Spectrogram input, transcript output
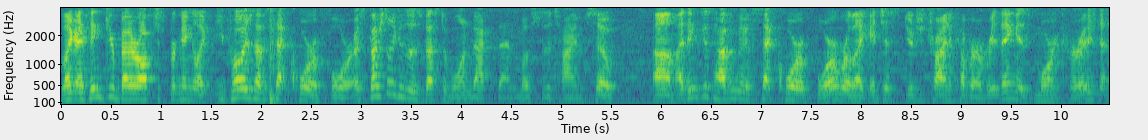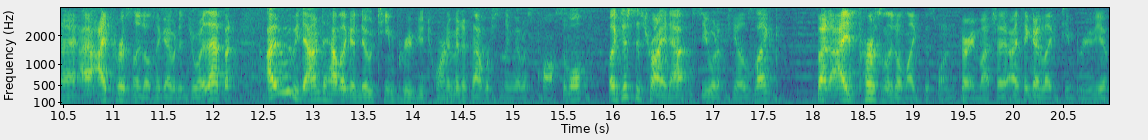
like I think you're better off just bringing like you probably just have a set core of four, especially because it was best of one back then most of the time. So um, I think just having like a set core of four, where like it just you're just trying to cover everything, is more encouraged, and I, I personally don't think I would enjoy that. But I would be down to have like a no team preview tournament if that were something that was possible, like just to try it out and see what it feels like. But I personally don't like this one very much. I, I think I like team preview.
